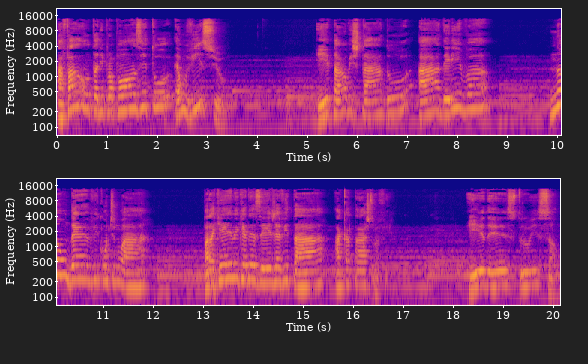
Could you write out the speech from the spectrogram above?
A falta de propósito é um vício. E tal estado à deriva não deve continuar para aquele que deseja evitar a catástrofe e destruição.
